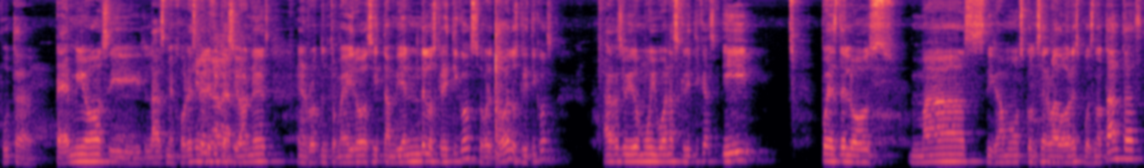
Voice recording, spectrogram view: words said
puta, premios y las mejores a calificaciones en Rotten Tomatoes y también de los críticos, sobre todo de los críticos. Ha recibido muy buenas críticas y pues de los más, digamos, conservadores, pues no tantas,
